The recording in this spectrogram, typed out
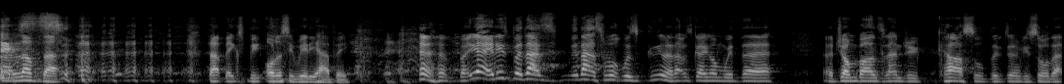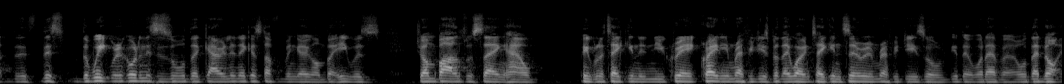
I love that. that makes me honestly really happy. but yeah, it is. But that's that's what was you know that was going on with uh, uh, John Barnes and Andrew Castle. I don't know if you saw that. This, this the week we're recording this is all the Gary Lineker stuff has been going on. But he was John Barnes was saying how people are taking in Ukrainian refugees, but they won't take in Syrian refugees or you know whatever, or they're not.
